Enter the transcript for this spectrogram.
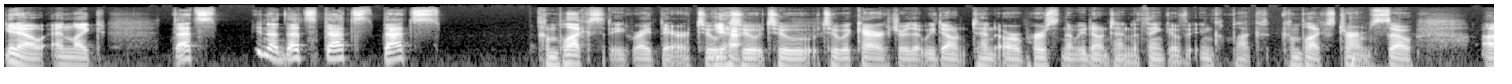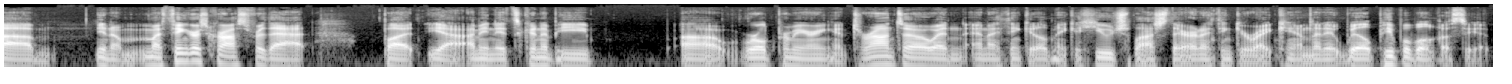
You know, and like that's you know, that's that's that's complexity right there to Yeah. to to to a character that we don't tend or a person that we don't tend to think of in complex complex terms. So, um, you know, my fingers crossed for that. But yeah, I mean, it's going to be uh, world premiering at Toronto, and and I think it'll make a huge splash there. And I think you're right, Cam, that it will. People will go see it.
